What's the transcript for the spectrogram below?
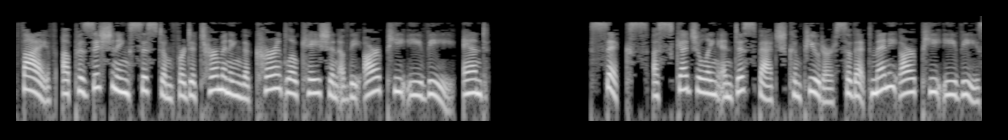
5. A positioning system for determining the current location of the RPEV, and 6. A scheduling and dispatch computer so that many RPEVs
